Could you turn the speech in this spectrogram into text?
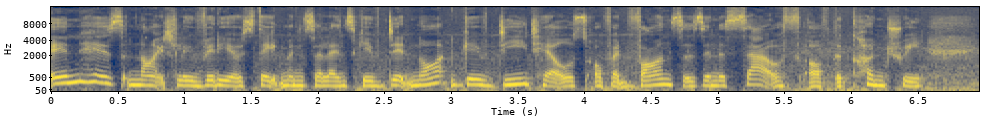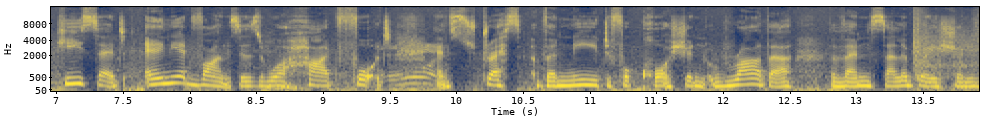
In his nightly video statement, Zelensky did not give details of advances in the south of the country. He said any advances were hard fought and stressed the need for caution rather than celebration.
